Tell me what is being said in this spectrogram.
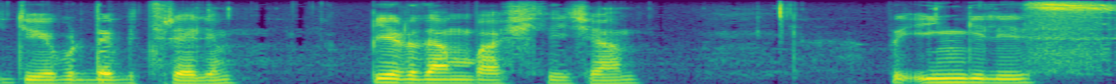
videoyu burada bitirelim. Birden başlayacağım. The İngiliz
